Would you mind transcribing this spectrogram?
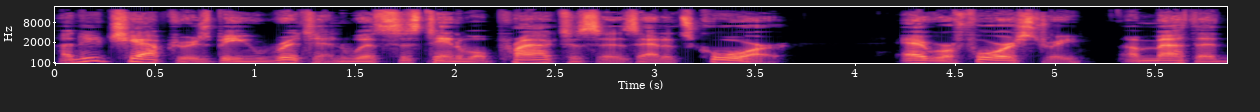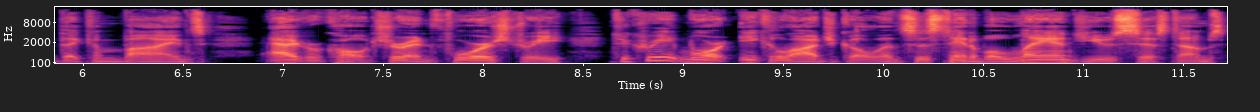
a new chapter is being written with sustainable practices at its core. Agroforestry, a method that combines agriculture and forestry to create more ecological and sustainable land use systems,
